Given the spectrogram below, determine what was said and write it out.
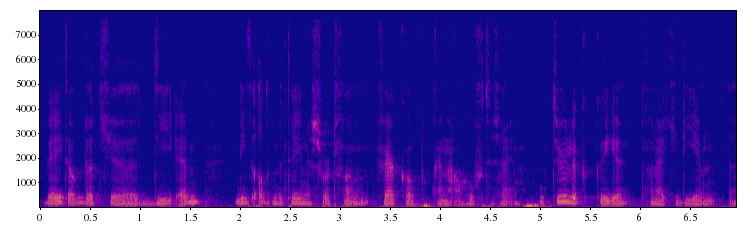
weet ook dat je DM niet altijd meteen een soort van verkoopkanaal hoeft te zijn. Natuurlijk kun je vanuit je DM eh,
